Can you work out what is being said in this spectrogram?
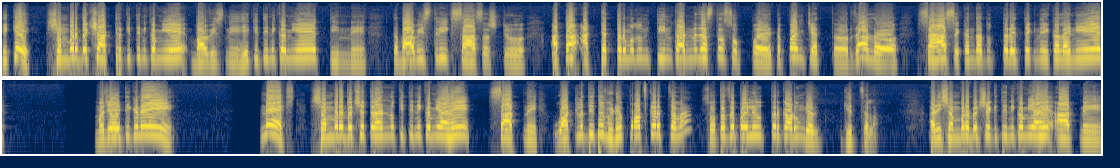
ठीक आहे? शंभरपेक्षा अठरा कितीने कमी आहे? बावीसने. हे कितीने कमी आहे? तीनने. तर बावीस त्रिक सहासष्ट. आता अठ्याहत्तर मधून तीन काढणं जास्त सोपं आहे. तर पंच्याहत्तर झालं. सहा सेकंदात उत्तर येते की नाही एका लाईनीत? मजा येते की नाही? नेक्स्ट शंभरपेक्षा त्र्याण्णव कितीने कमी आहे? सात ने. वाटलं तिथं व्हिडिओ पॉज करत चला. स्वतःचं पहिले उत्तर काढून घ्या घेत चला. आणि शंभरपेक्षा कितीने कमी आहे? आठ ने.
